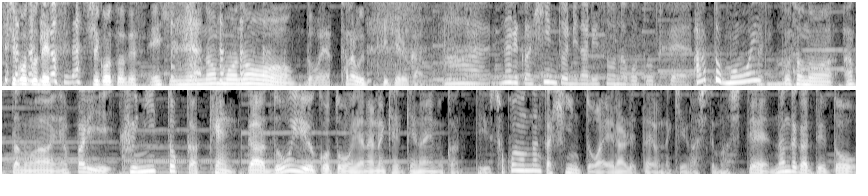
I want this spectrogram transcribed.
仕事です。仕事です。愛媛のものをどうやったら売っていけるかはい。何かヒントになりそうなことって。あともう一個その、あったのは、やっぱり国とか県がどういうことをやらなきゃいけないのかっていう、そこのなんかヒントは得られたような気がしてまして、なんでかっていうと、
